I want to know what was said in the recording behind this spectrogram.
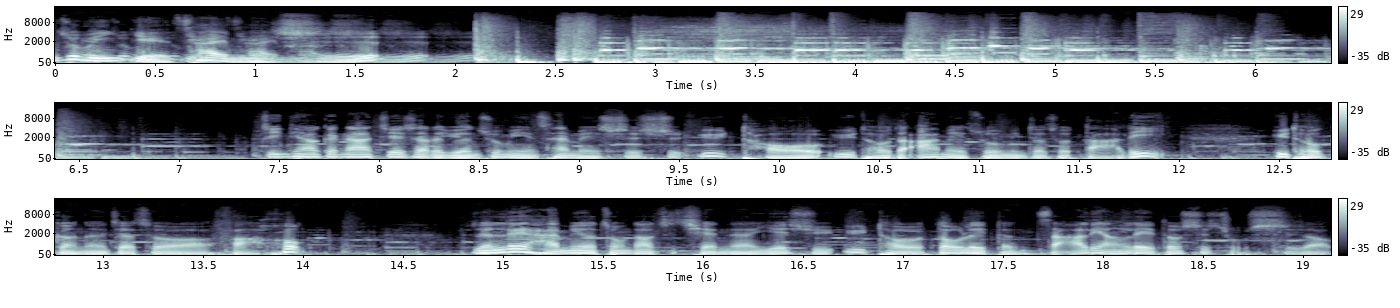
原住民野菜美食。今天要跟大家介绍的原住民野菜美食是芋头。芋头的阿美族名叫做达利，芋头梗呢叫做法后。人类还没有种到之前呢，也许芋头、豆类等杂粮类都是主食哦。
